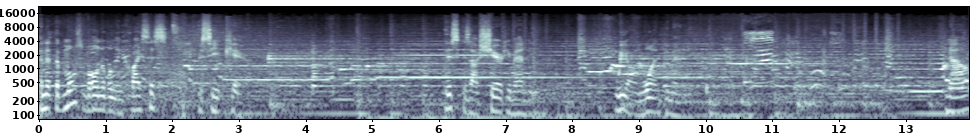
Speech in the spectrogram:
and that the most vulnerable in crisis receive care. This is our shared humanity. We are one humanity. Now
